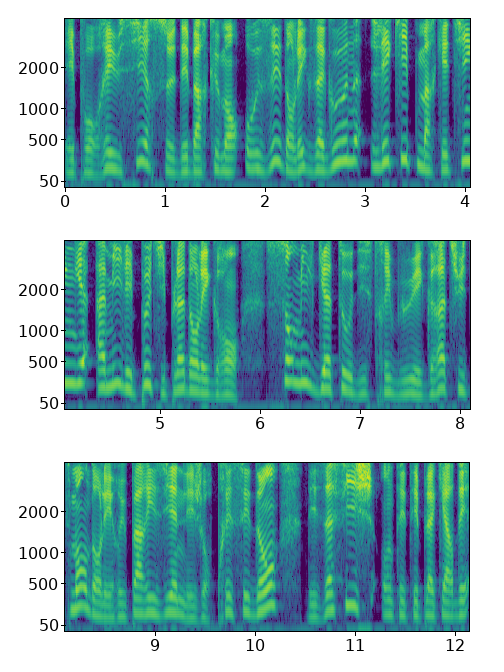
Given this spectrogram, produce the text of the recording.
Et pour réussir ce débarquement osé dans l'Hexagone, l'équipe marketing a mis les petits plats dans les grands. 100 000 gâteaux distribués gratuitement dans les rues parisiennes les jours précédents, des affiches ont été placardées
